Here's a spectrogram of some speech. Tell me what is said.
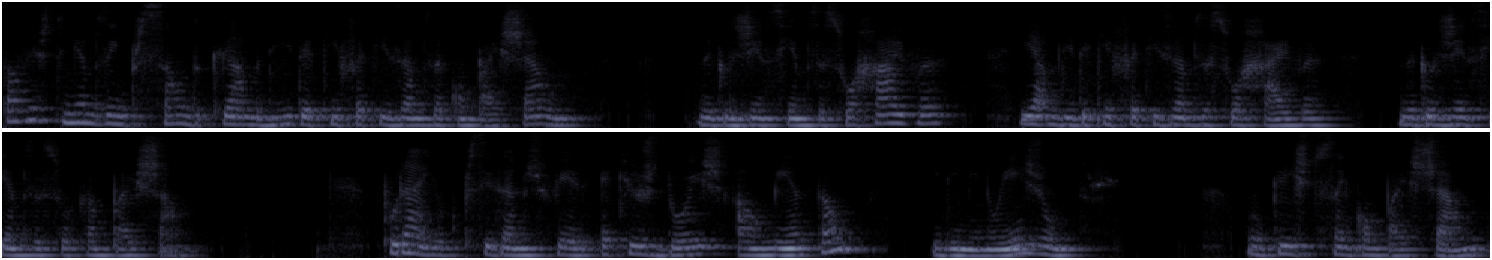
Talvez tenhamos a impressão de que, à medida que enfatizamos a compaixão, negligenciamos a sua raiva, e à medida que enfatizamos a sua raiva, negligenciamos a sua compaixão. Porém, o que precisamos ver é que os dois aumentam e diminuem juntos. Um Cristo sem compaixão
